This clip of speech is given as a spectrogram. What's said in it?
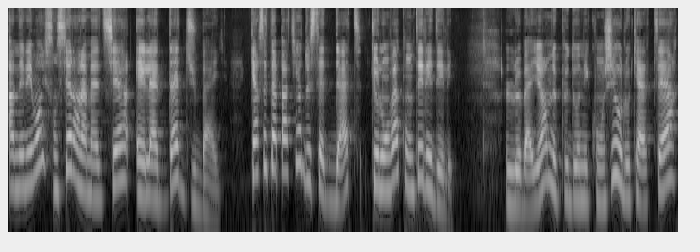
Un élément essentiel en la matière est la date du bail, car c'est à partir de cette date que l'on va compter les délais. Le bailleur ne peut donner congé au locataire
